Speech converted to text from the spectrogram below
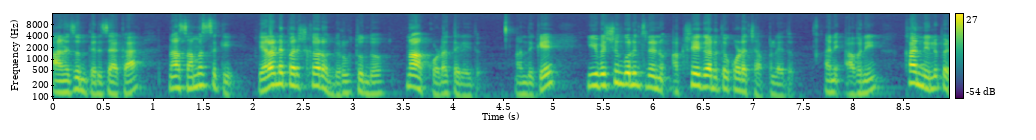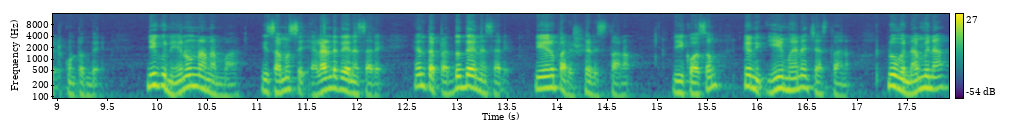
ఆ నిజం తెలిసాక నా సమస్యకి ఎలాంటి పరిష్కారం దొరుకుతుందో నాకు కూడా తెలియదు. అందుకే ఈ విషయం గురించి నేను అక్షయ్ గారితో కూడా చెప్పలేదు అని అవని కన్నీళ్ళు పెట్టుకుంటుంది. నీకు నేనున్నానమ్మా. నీ సమస్య ఎలాంటిదైనా సరే ఎంత పెద్దదైనా సరే నేను పరిష్కరిస్తాను. నీకోసం నేను ఏమైనా చేస్తాను. నువ్వు నమ్మినా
